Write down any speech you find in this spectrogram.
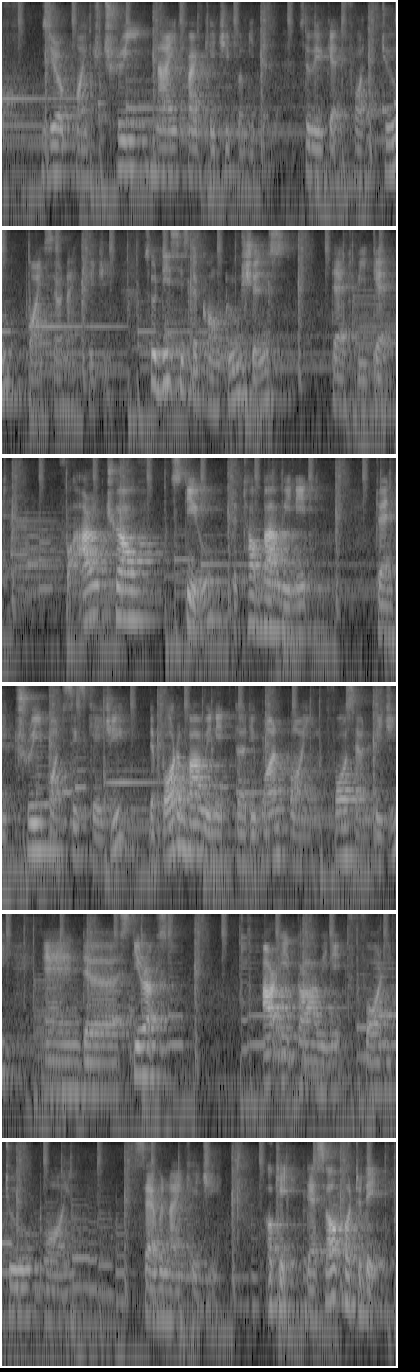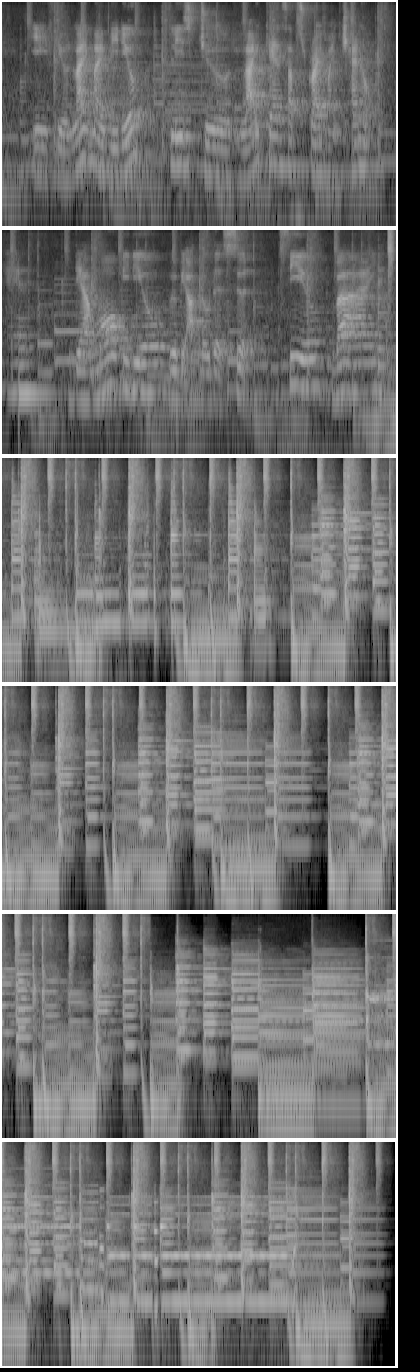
0.395 kg per meter. So we get 42.79 kg. So this is the conclusions that we get. For R12 steel the top bar we need 23.6 kg the bottom bar we need 31.47 kg and the stirrups R8 bar we need 42.79 kg okay that's all for today. If you like my video please do like and subscribe my channel. And there are more video will be uploaded soon. See you. Bye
